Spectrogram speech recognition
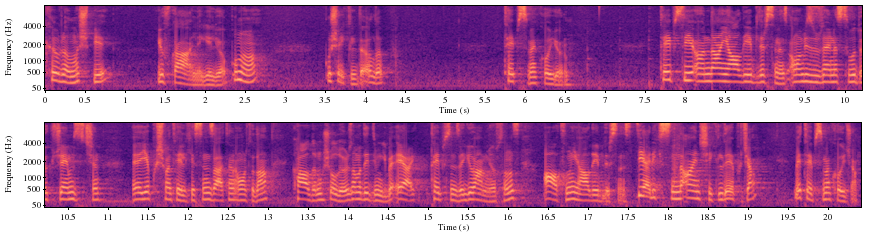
kıvrılmış bir yufka haline geliyor. Bunu bu şekilde alıp tepsime koyuyorum. Tepsiyi önden yağlayabilirsiniz ama biz üzerine sıvı dökeceğimiz için yapışma tehlikesini zaten ortadan kaldırmış oluyoruz. Ama dediğim gibi eğer tepsinize güvenmiyorsanız altını yağlayabilirsiniz. Diğer ikisini de aynı şekilde yapacağım ve tepsime koyacağım.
